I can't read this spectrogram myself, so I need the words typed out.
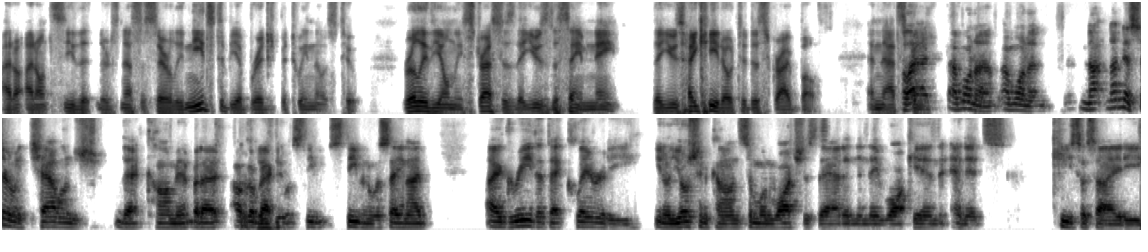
i don't i don't see that there's necessarily needs to be a bridge between those two really the only stress is they use the same name they use aikido to describe both and that's well, gonna... I want to I want to not not necessarily challenge that comment, but I, I'll oh, go back do. to what Steve, Stephen was saying. I I agree that that clarity, you know, Yoshinkan, someone watches that and then they walk in and it's Ki Society.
